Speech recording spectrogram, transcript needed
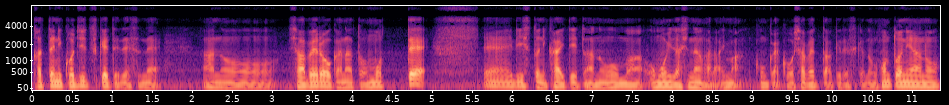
勝手にこじつけてですね、あの喋ろうかなと思って、えー、リストに書いていたのを、まあ、思い出しながら、今、今回こう喋ったわけですけども、本当にあの、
